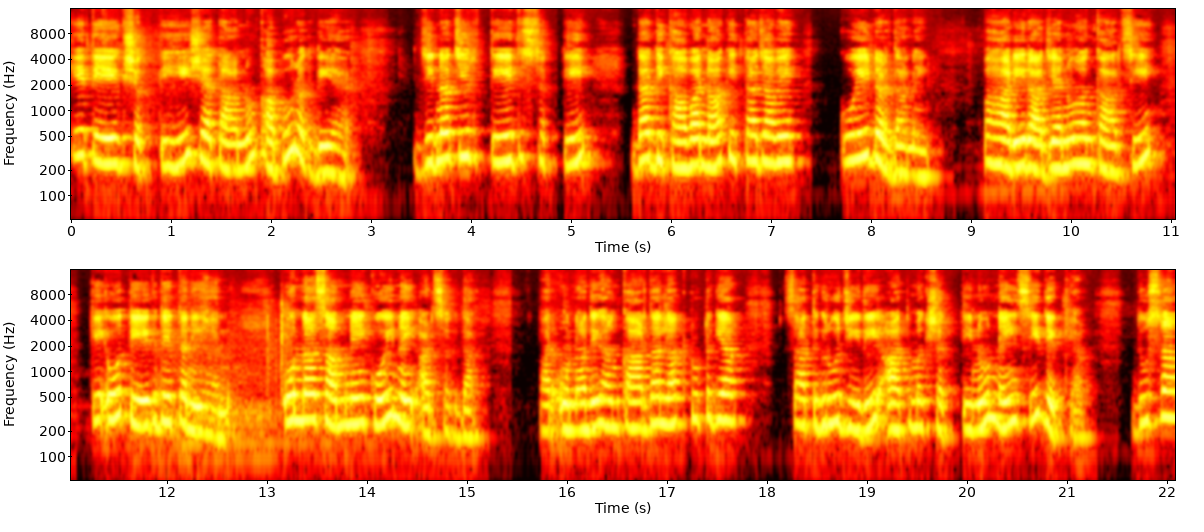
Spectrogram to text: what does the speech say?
ਕਿ ਤੇਗ ਸ਼ਕਤੀ ਹੀ ਸ਼ੈਤਾਨ ਨੂੰ ਕਾਬੂ ਰੱਖਦੀ ਹੈ। ਜਿੰਨਾ ਚਿਰ ਤੇਜ ਸ਼ਕਤੀ ਦਾ ਦਿਖਾਵਾ ਨਾ ਕੀਤਾ ਜਾਵੇ, ਕੋਈ ਡਰਦਾ ਨਹੀਂ। ਪਹਾੜੀ ਰਾਜਿਆਂ ਨੂੰ ਹੰਕਾਰ ਸੀ ਕਿ ਉਹ ਤੇਗ ਦੇ ਧਨੀ ਹਨ। ਉਹਨਾਂ ਸਾਹਮਣੇ ਕੋਈ ਨਹੀਂ ਅੜ ਸਕਦਾ। ਪਰ ਉਹਨਾਂ ਦੇ ਹੰਕਾਰ ਦਾ ਲੱਕ ਟੁੱਟ ਗਿਆ। ਸਤਿਗੁਰੂ ਜੀ ਦੀ ਆਤਮਿਕ ਸ਼ਕਤੀ ਨੂੰ ਨਹੀਂ ਸੀ ਦੇਖਿਆ। ਦੂਸਰਾ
